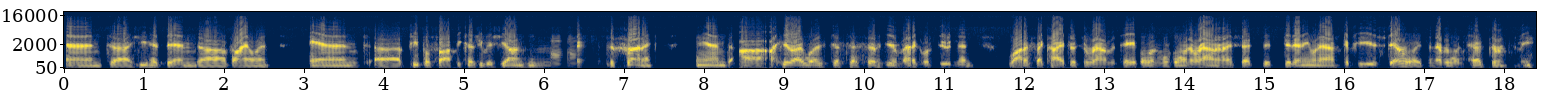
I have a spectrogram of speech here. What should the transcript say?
and uh, he had been uh, violent, and uh, people thought because he was young he was schizophrenic. And uh, here I was, just a third year medical student, and a lot of psychiatrists around the table, and we're going around. And I said, "Did, did anyone ask if he used steroids?" And everyone's head turned to me.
